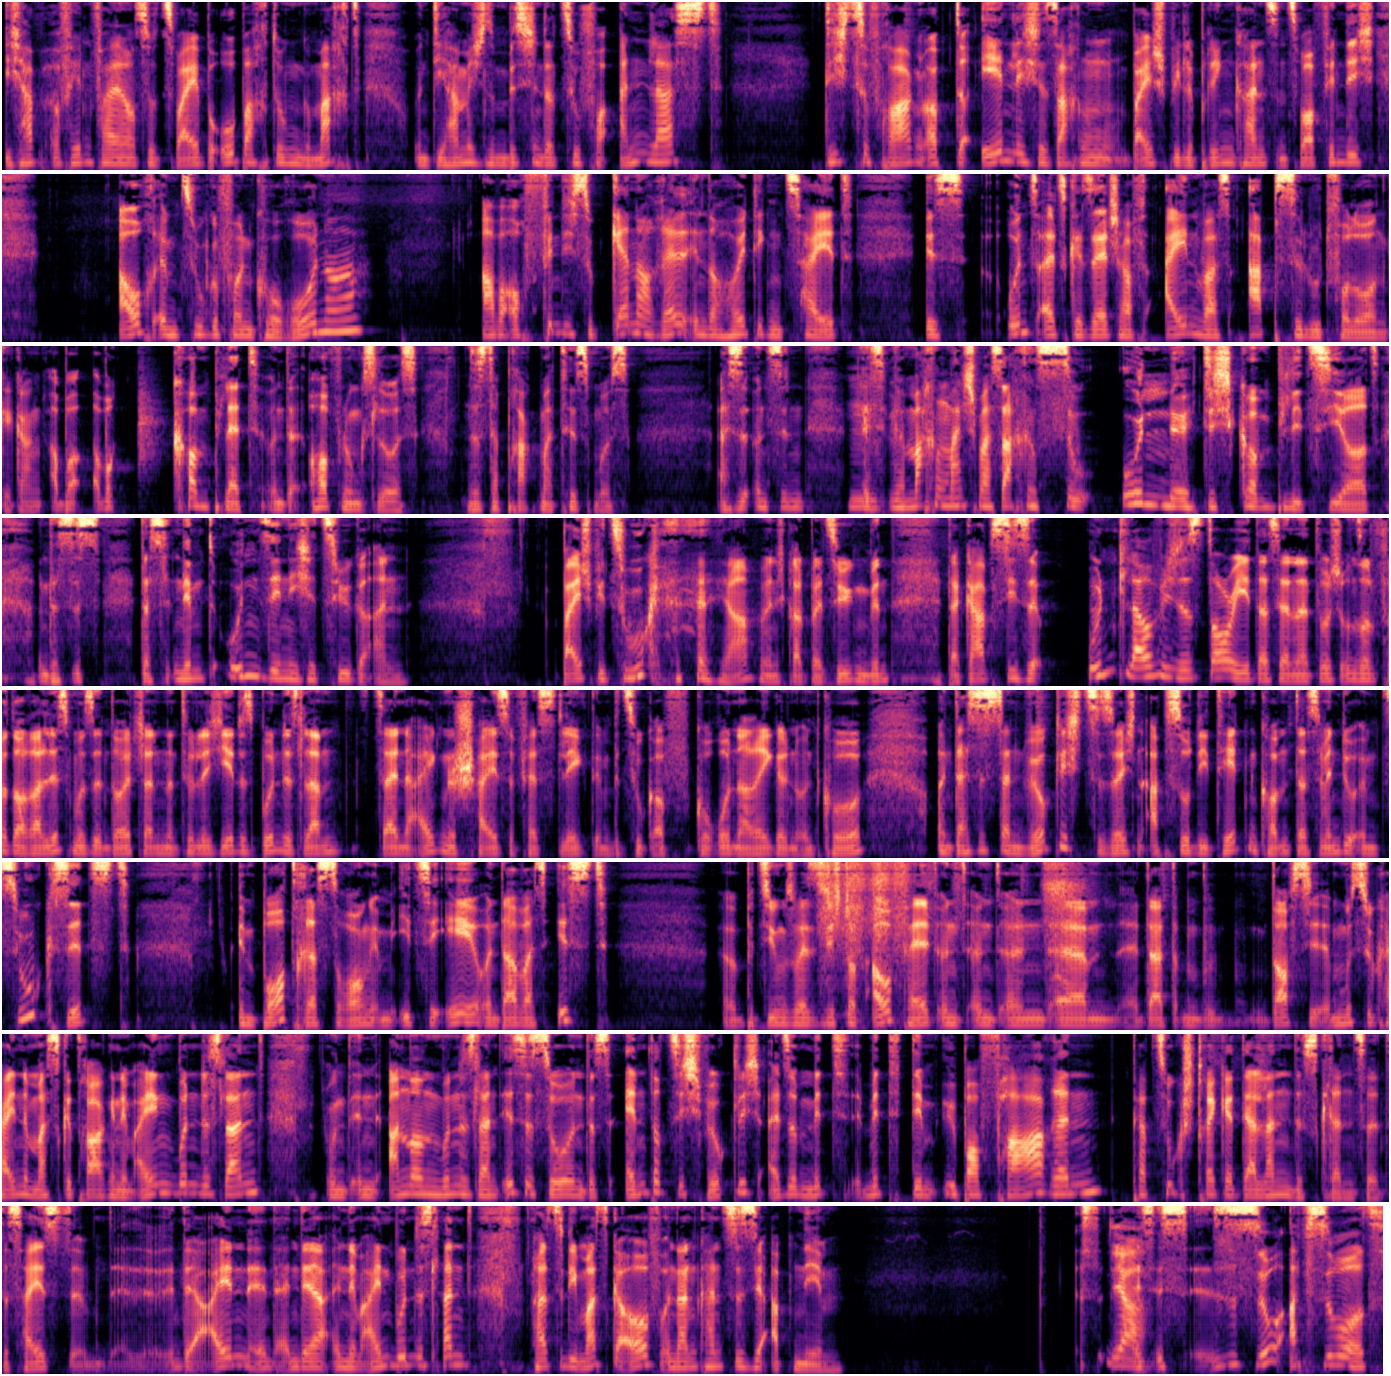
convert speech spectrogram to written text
Ich habe auf jeden Fall noch so zwei Beobachtungen gemacht und die haben mich so ein bisschen dazu veranlasst, dich zu fragen, ob du ähnliche Sachen, Beispiele bringen kannst. Und zwar finde ich auch im Zuge von Corona, aber auch finde ich so generell in der heutigen Zeit ist uns als Gesellschaft ein was absolut verloren gegangen, aber, aber komplett und hoffnungslos. Und das ist der Pragmatismus. Also uns sind, hm. es, wir machen manchmal Sachen so unnötig kompliziert und das ist, das nimmt unsinnige Züge an. Beispiel Zug, ja, wenn ich gerade bei Zügen bin, da gab's diese unglaubliche Story, dass ja durch unseren Föderalismus in Deutschland natürlich jedes Bundesland seine eigene Scheiße festlegt in Bezug auf Corona-Regeln und Co. Und dass es dann wirklich zu solchen Absurditäten kommt, dass wenn du im Zug sitzt, im Bordrestaurant, im ICE und da was isst, beziehungsweise sich dort aufhält und und und ähm, da darfst du musst du keine Maske tragen in dem einen Bundesland und in anderen Bundesland ist es so und das ändert sich wirklich also mit mit dem Überfahren per Zugstrecke der Landesgrenze. Das heißt, äh, in der einen in der in dem einen Bundesland hast du die Maske auf und dann kannst du sie abnehmen. Es, ja. es ist es ist so absurd.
